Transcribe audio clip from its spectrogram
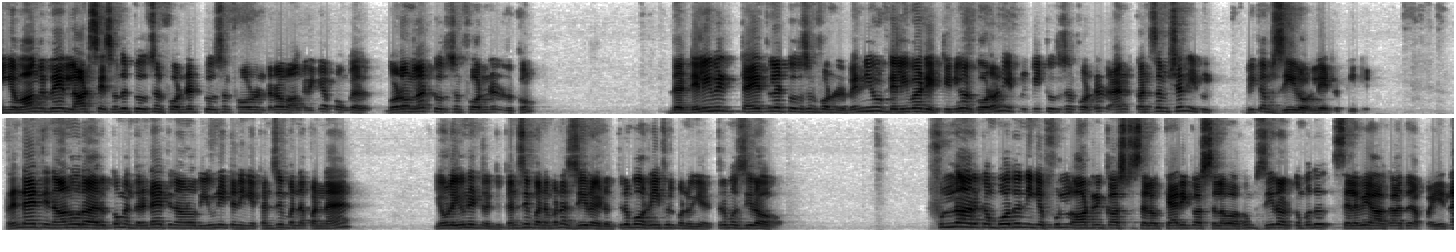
நீங்கள் வாங்குறதே லாட் சைஸ் வந்து two thousand four hundred two thousand four ஹண்ட்ரடாக வாங்குறீங்க. அப்போ உங்கள் கோடவுனில் டூ தௌசண்ட் ஃபோர் ஹண்ட்ரட் இருக்கும். த டெலிவரி டயத்தில் two thousand four hundred when you delivered it in your godown it will be two thousand four hundred and consumption it will become zero later period ரெண்டாயிரத்தி நானூறா இருக்கும். அந்த ரெண்டாயிரத்தி நானூறு யூனிட்டை நீங்கள் கன்சியூம் பண்ண பண்ண எவ்வளோ யூனிட் இருக்குது கன்சியூம் பண்ண பண்ண ஜீரோ ஆகிடும் திரும்பவும் ரீஃபில் பண்ணுவீங்க. திரும்ப ஜீரோ ஆகும். ஃபுல்லாக இருக்கும்போது நீங்கள் ஃபுல் ஆர்டரிங் காஸ்ட் செலவு கேரிங் காஸ்ட் செலவாகும். ஜீரோ இருக்கும்போது செலவே ஆகாது. அப்போ என்ன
